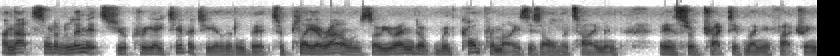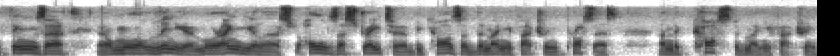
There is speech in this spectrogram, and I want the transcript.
and that sort of limits your creativity a little bit to play around. So you end up with compromises all the time in, in subtractive manufacturing. Things are you know, more linear, more angular, holes are straighter because of the manufacturing process and the cost of manufacturing.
